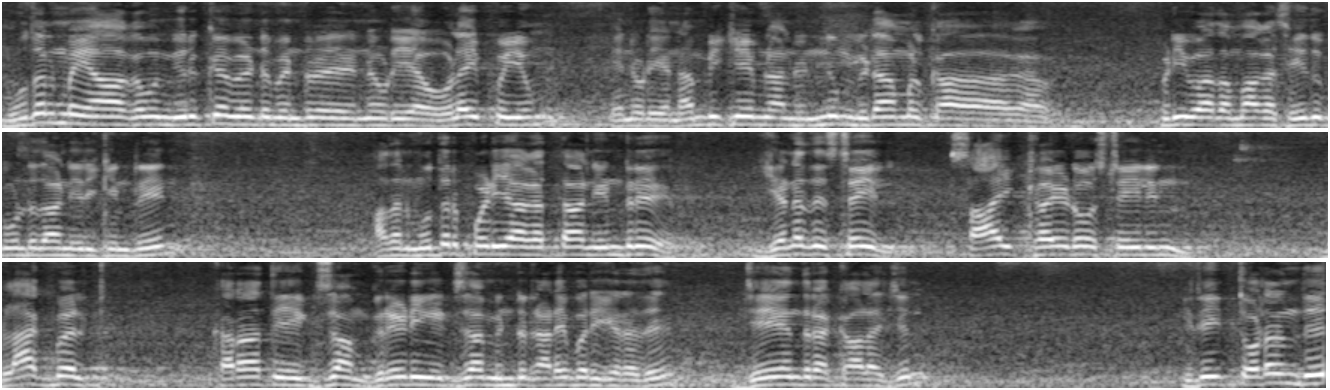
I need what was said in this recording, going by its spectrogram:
முதன்மையாகவும் இருக்க வேண்டும் என்ற என்னுடைய உழைப்பையும் என்னுடைய நம்பிக்கையும் நான் இன்னும் விடாமல் கா பிடிவாதமாக செய்து கொண்டு தான் இருக்கின்றேன். அதன் முதற்படியாகத்தான் இன்று எனது ஸ்டைல் சாய் கைடோ ஸ்டைலின் black belt karate exam grading exam இன்று நடைபெறுகிறது ஜெயேந்திரா காலேஜில் இதைத் தொடர்ந்து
